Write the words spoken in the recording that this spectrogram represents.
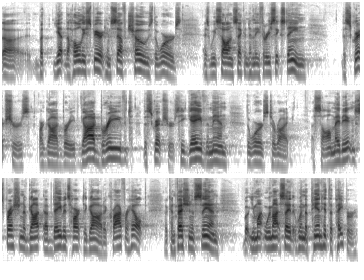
uh, but yet the Holy Spirit himself chose the words. As we saw in 2 Timothy 3.16, the scriptures are God breathed. God breathed the scriptures. He gave the men the words to write. A psalm may be an expression of, God, of David's heart to God, a cry for help, a confession of sin. But you might, we might say that when the pen hit the paper,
